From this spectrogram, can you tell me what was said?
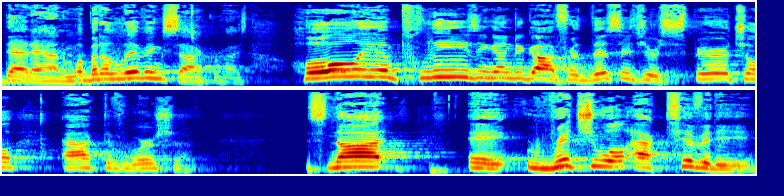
dead animal, but a living sacrifice, holy and pleasing unto God, for this is your spiritual act of worship. It's not a ritual activity,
